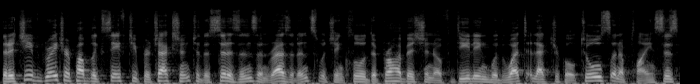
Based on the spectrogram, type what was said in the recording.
that achieve greater public safety protection to the citizens and residents, which include the prohibition of dealing with wet electrical tools and appliances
